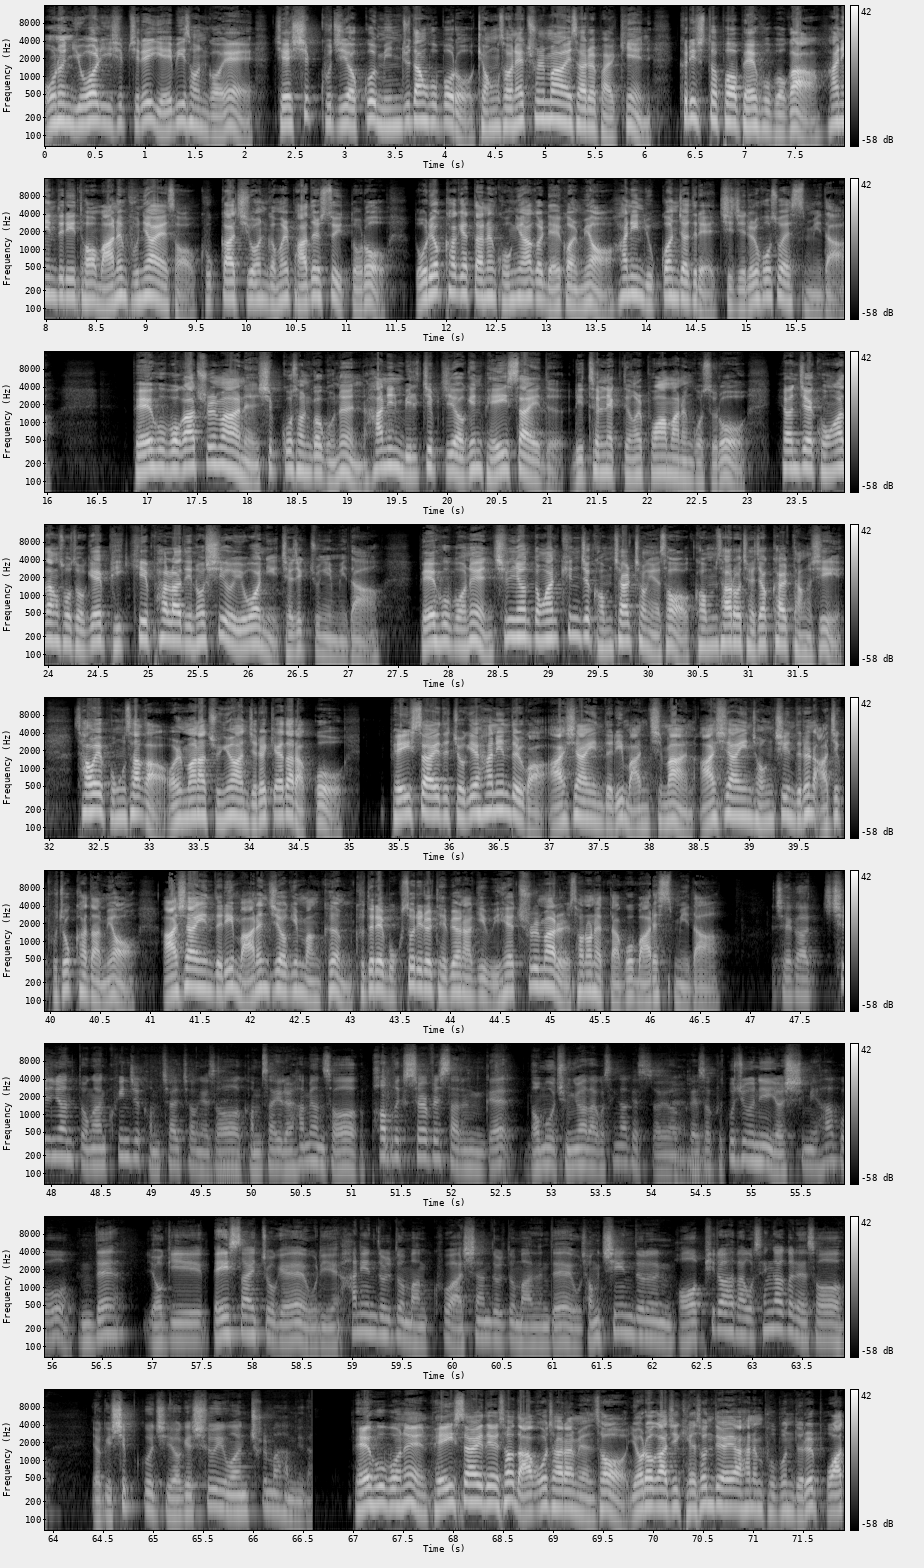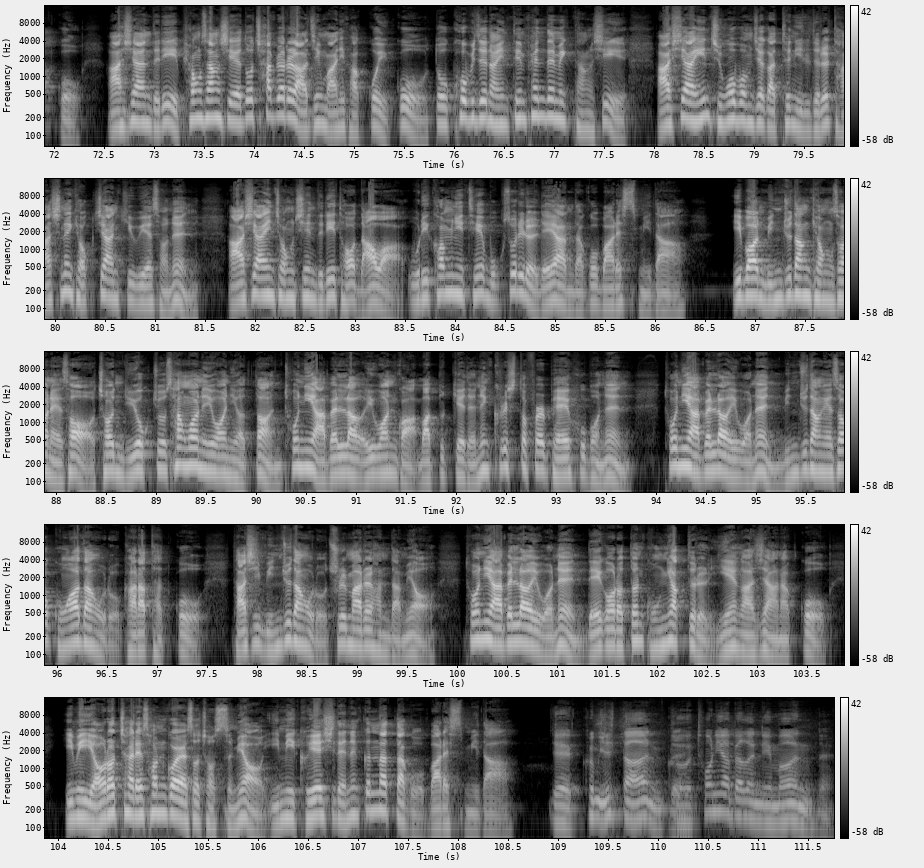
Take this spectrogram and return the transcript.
오는 6월 27일 예비선거에 제19지역구 민주당 후보로 경선에 출마 의사를 밝힌 크리스토퍼 배 후보가 한인들이 더 많은 분야에서 국가 지원금을 받을 수 있도록 노력하겠다는 공약을 내걸며 한인 유권자들의 지지를 호소했습니다. 배 후보가 출마하는 19선거구는 한인 밀집 지역인 베이사이드, 리틀넥 등을 포함하는 곳으로 현재 공화당 소속의 비키 팔라디노 시의원이 재직 중입니다. 배 후보는 7년 동안 퀸즈 검찰청에서 검사로 재직할 당시 사회 봉사가 얼마나 중요한지를 깨달았고 베이사이드 쪽에 한인들과 아시아인들이 많지만 아시아인 정치인들은 아직 부족하다며 아시아인들이 많은 지역인 만큼 그들의 목소리를 대변하기 위해 출마를 선언했다고 말했습니다. 제가 7년 동안 퀸즈 검찰청에서 검사 일을 하면서 public service라는 게 너무 중요하다고 생각했어요. 네 그래서 그 꾸준히 열심히 하고 근데 여기 베이사이드 쪽에 우리 한인들도 많고 Asian들도 많은데 정치인들은 더 필요하다고 생각을 해서 여기 19 지역의 시의원 출마합니다. 배 후보는 베이사이드에서 나고 자라면서 여러 가지 개선되어야 하는 부분들을 보았고 Asian들이 평상시에도 차별을 아직 많이 받고 있고 또 COVID 19 팬데믹 당시 아시아인 증오범죄 같은 일들을 다시는 겪지 않기 위해서는 아시아인 정치인들이 더 나와 우리 커뮤니티의 목소리를 내야 한다고 말했습니다. 이번 민주당 경선에서 전 뉴욕주 상원의원이었던 토니 아벨라 의원과 맞붙게 되는 크리스토퍼 배 후보는 토니 아벨라 의원은 민주당에서 공화당으로 갈아탔고 다시 민주당으로 출마를 한다며 토니 아벨라 의원은 내걸었던 공약들을 이행하지 않았고 이미 여러 차례 선거에서 졌으며 이미 그의 시대는 끝났다고 말했습니다. 예, 그럼 일단 그 네. 토니 아벨라님은 네.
